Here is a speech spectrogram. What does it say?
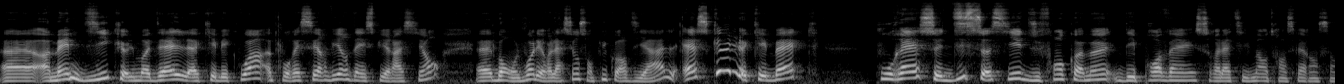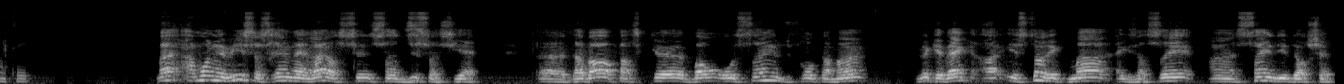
a même dit que le modèle québécois pourrait servir d'inspiration. bon, on le voit, les relations sont plus cordiales. Est-ce que le Québec pourrait se dissocier du Front commun des provinces relativement au transfert en santé? Bien, à mon avis, ce serait une erreur s'il s'en dissociait. Euh, d'abord parce que, bon, au sein du Front commun, le Québec a historiquement exercé un sain leadership.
